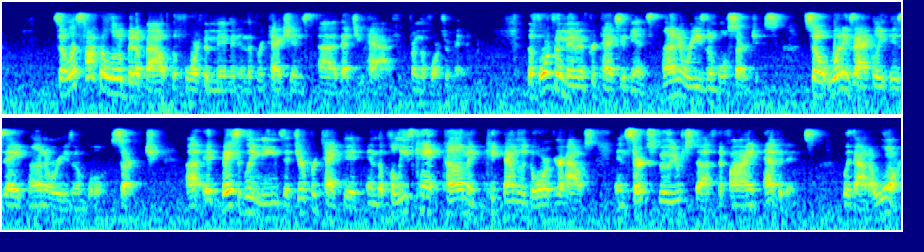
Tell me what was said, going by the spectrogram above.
So let's talk a little bit about the Fourth Amendment and the protections uh, that you have from the Fourth Amendment. The Fourth Amendment protects against unreasonable searches. So what exactly is a unreasonable search? Uh, it basically means that you're protected and the police can't come and kick down the door of your house and search through your stuff to find evidence without a warrant.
